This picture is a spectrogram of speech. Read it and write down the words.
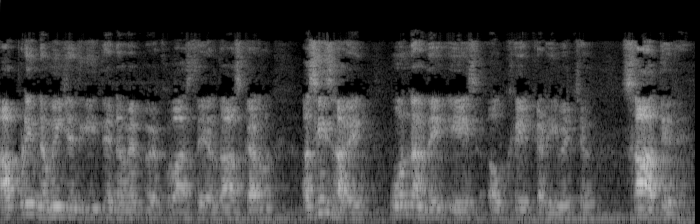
ਆਪਣੀ ਨਵੀਂ ਜ਼ਿੰਦਗੀ ਤੇ ਨਵੇਂ ਭਵਿੱਖ ਵਾਸਤੇ ਅਰਦਾਸ ਕਰਨ, ਅਸੀਂ ਸਾਰੇ ਉਹਨਾਂ ਦੇ ਇਸ ਔਖੇ ਘੜੀ ਵਿੱਚ ਸਾਥ ਦੇ ਰਹੇ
